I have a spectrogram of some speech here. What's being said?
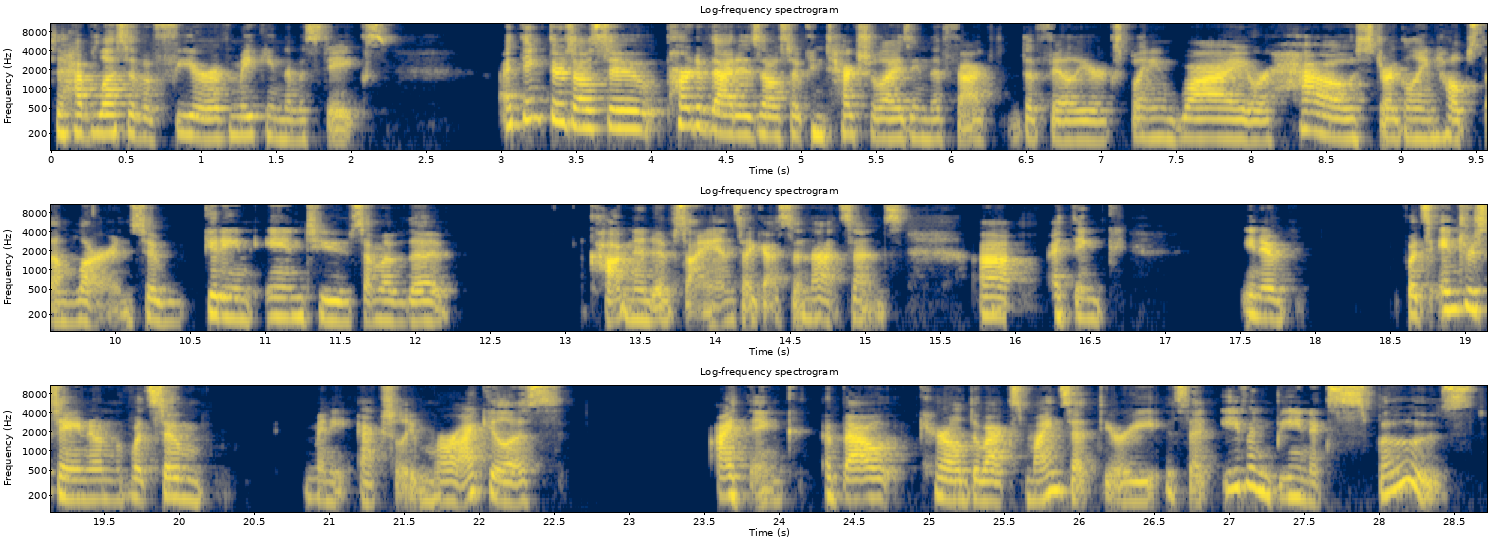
to have less of a fear of making the mistakes. I think there's also part of that is also contextualizing the fact the failure, explaining why or how struggling helps them learn. So getting into some of the cognitive science, I guess, in that sense. Uh, I think, you know, what's interesting and what's so many actually miraculous, I think, about Carol Dweck's mindset theory is that even being exposed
